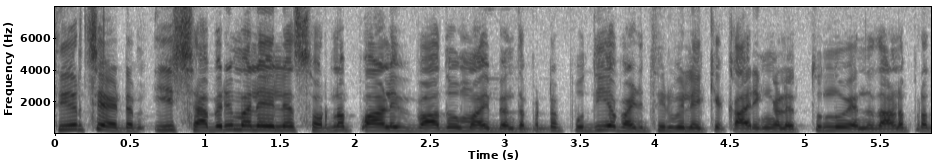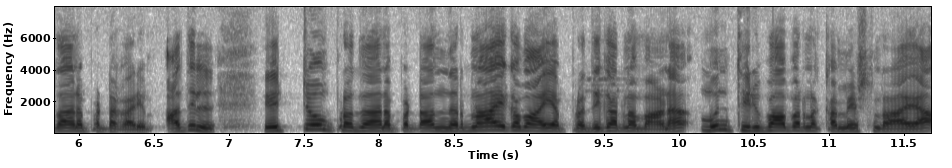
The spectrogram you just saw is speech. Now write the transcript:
തീർച്ചയായിട്ടും ഈ ശബരിമലയിലെ സ്വർണപ്പാളി വിവാദവുമായി ബന്ധപ്പെട്ട് പുതിയ വഴിത്തിരിവിലേക്ക് കാര്യങ്ങൾ എത്തുന്നു എന്നതാണ് പ്രധാനപ്പെട്ട കാര്യം. അതിൽ ഏറ്റവും പ്രധാനപ്പെട്ട നിർണായകമായ പ്രതികരണമാണ് മുൻ തിരുവാഭരണ കമ്മീഷണറായ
